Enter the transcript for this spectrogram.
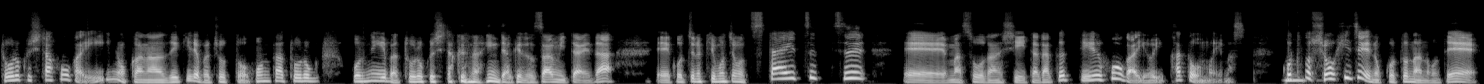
登録した方がいいのかな？できればちょっと、本当は登録、本人言えば登録したくないんだけどさ、みたいな、えー、こっちの気持ちも伝えつつ、えー、まあ相談していただくっていう方が良いかと思います。こと消費税のことなので、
